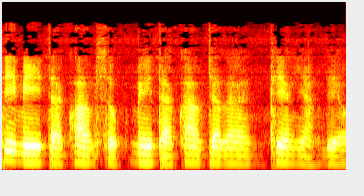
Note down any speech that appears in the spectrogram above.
ที่มีแต่ความสุขมีแต่ความเจริญเพียงอย่างเดียว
